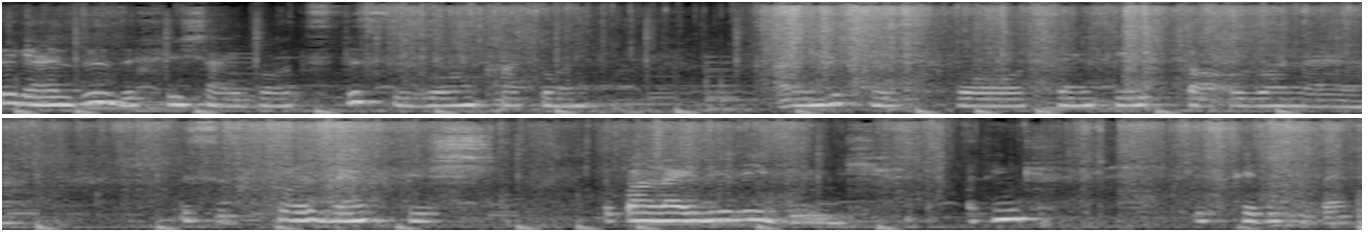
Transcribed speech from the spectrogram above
so guys this is the fish i got this is one carton. And this is for 28,000 naira. This is frozen fish. The panda is really big. I think this this is like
